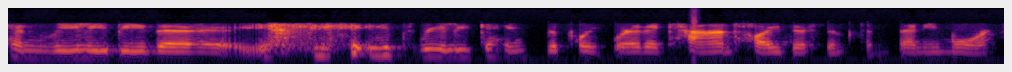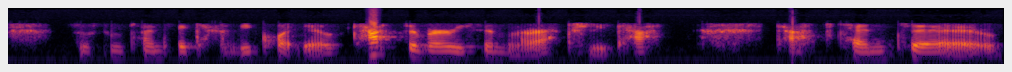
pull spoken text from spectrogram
can really be the it's really getting to the point where they can't hide their symptoms anymore. So sometimes they can be quite ill. Cats are very similar actually. Cats cats tend to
